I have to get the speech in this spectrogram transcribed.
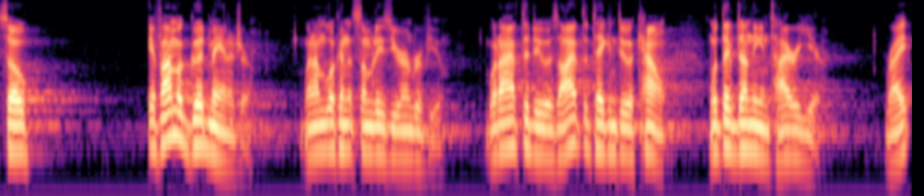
So if I'm a good manager, when I'm looking at somebody's year end review, what I have to do is I have to take into account what they've done the entire year, right?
